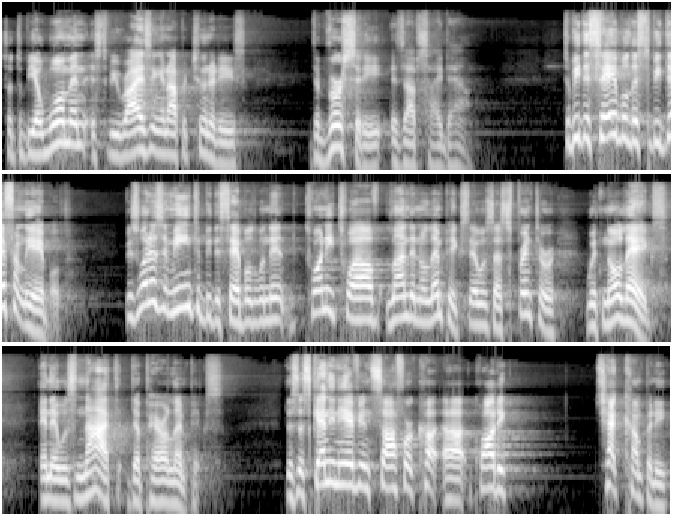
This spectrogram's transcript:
So to be a woman is to be rising in opportunities. Diversity is upside down. To be disabled is to be differently abled. Because what does it mean to be disabled when the 2012 London Olympics there was a sprinter with no legs and it was not the Paralympics? There's a Scandinavian software uh, quality check company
